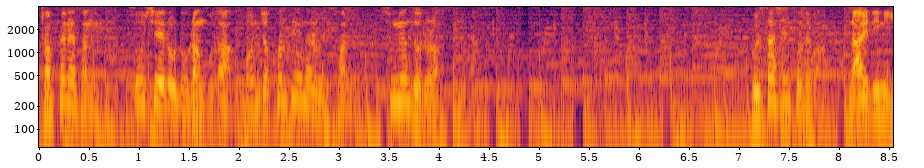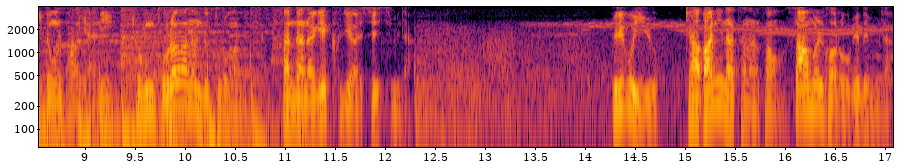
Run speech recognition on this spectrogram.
전편에서는 소시에로 로랑보다 먼저 컨테이너를 회수하며 숙련도를 얻습니다. 불사신 소대와 라이딘이 이동을 방해하니 조금 돌아가는 루트로 가면 간단하게 클리어할 수 있습니다. 그리고 이후 갸반이 나타나서 싸움을 걸어오게 됩니다.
